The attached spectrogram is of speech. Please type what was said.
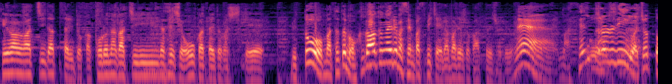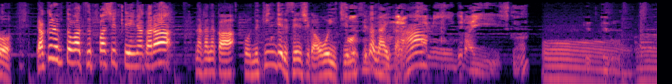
怪我がちだったりとか、コロナがちな選手が多かったりとかしてると、まあ、例えば奥川君がいれば先発ピッチャー選ばれるとかあったでしょうけどね。まあ、セントラルリーグはちょっと、ヤクルトが突っ走っていながら、なかなか、こう、抜きん出る選手が多いチームっていうのはないかな。村上ぐらいですか？うーん。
